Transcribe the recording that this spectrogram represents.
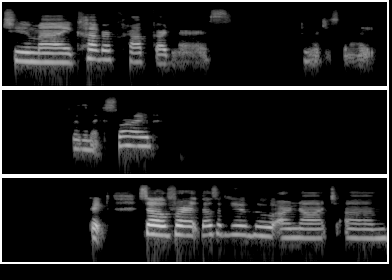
to my cover crop gardeners. And we're just gonna wait for the next slide. Great. So for those of you who are not um,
